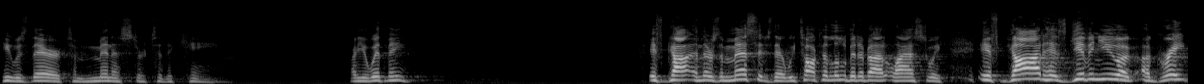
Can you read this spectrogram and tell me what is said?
he was there to minister to the king. Are you with me? If God, and there's a message there, we talked a little bit about it last week. If God has given you a, a great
